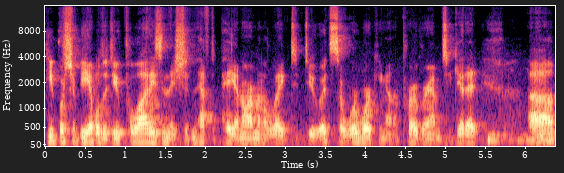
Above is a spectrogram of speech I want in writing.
people should be able to do Pilates and they shouldn't have to pay an arm and a leg to do it. So we're working on a program to get it um,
